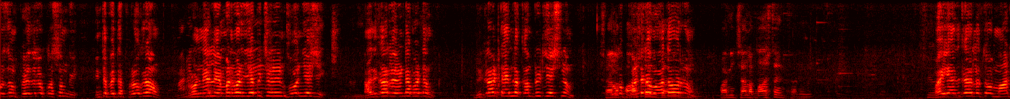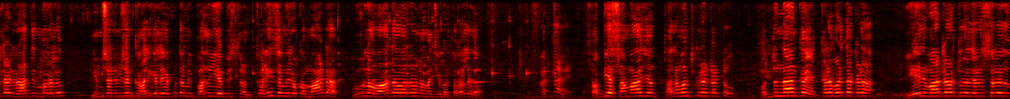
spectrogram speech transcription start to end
కోసం పేదల కోసం ఇంత పెద్ద ప్రోగ్రాం. రెండు నెలలు ఎంబడి చేపించాను నేను ఫోన్ చేసి. అధికారులు ఎండబడ్డాం రికార్డ్ టైంలో కంప్లీట్ చేసినాం. ఒక పండుగ వాతావరణం. పని చాలా ఫాస్ట్ అయింది సార్ ఇది. పై అధికారులతో మాట్లాడి రాత్రి మగలు నిమిషం నిమిషం ఖాళీగా లేకుండా మీ పనులు చేపిస్తున్నాం. కనీసం మీరు ఒక మాట ఊర్లో వాతావరణం మంచిగా పెడతారా లేదా? సభ్య సమాజం తల వంచుకునేటట్టు పొద్దున్నాక ఎక్కడ పడితే అక్కడ ఏది మాట్లాడుతున్నారో తెలుస్తలేదు.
